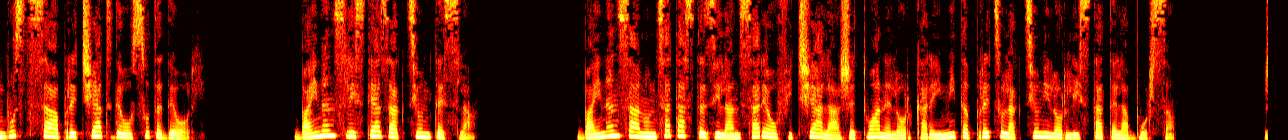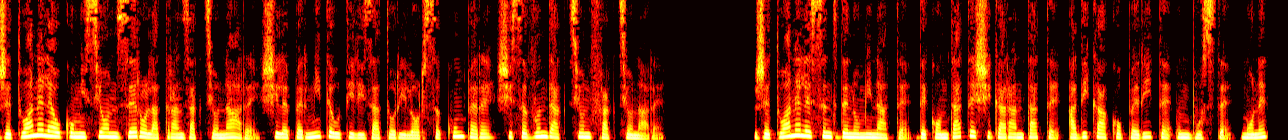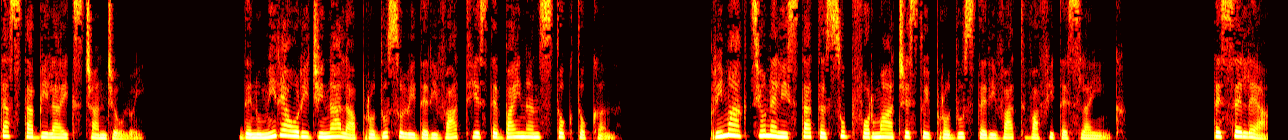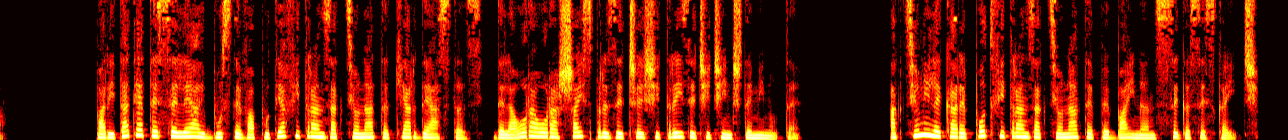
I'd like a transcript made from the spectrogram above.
Boost s-a apreciat de 100 de ori. Binance listează acțiuni Tesla. Binance a anunțat astăzi lansarea oficială a jetoanelor care imită prețul acțiunilor listate la bursă. Jetoanele au comision zero la tranzacționare și le permite utilizatorilor să cumpere și să vândă acțiuni fracționare. Jetoanele sunt denominate, decontate și garantate, adică acoperite în buste, moneda stabilă a exchange-ului. Denumirea originală a produsului derivat este Binance Stock Token. Prima acțiune listată sub forma acestui produs derivat va fi Tesla Inc. TSLA Paritatea TSLA buste va putea fi tranzacționată chiar de astăzi, de la ora ora 16 și 35 de minute. Acțiunile care pot fi tranzacționate pe Binance se găsesc aici.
